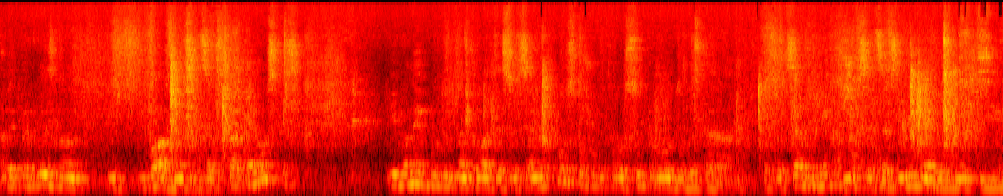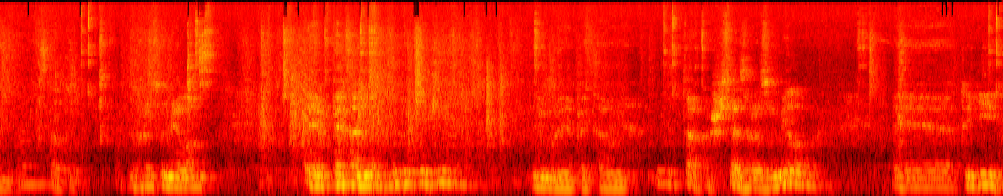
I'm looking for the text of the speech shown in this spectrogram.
але приблизно два вносяться в штатний розпис. І вони будуть надавати соціальну послугу по супроводу ветеранів. Тобто це в них вносяться зміни в їхній статут. Зрозуміло. Е, Питання будуть які? Немає питань. Ну, Також все зрозуміло. Е, Тоді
